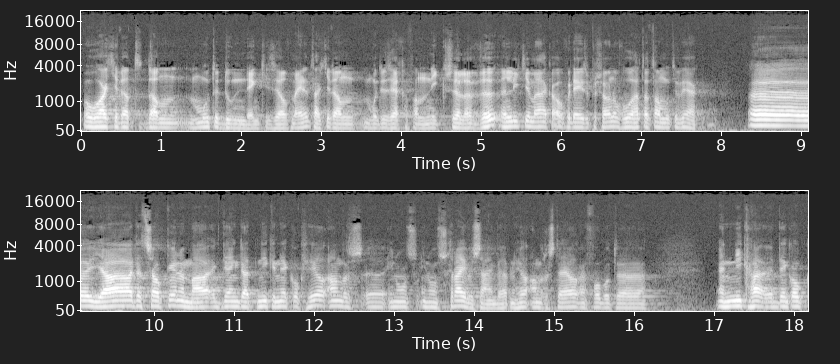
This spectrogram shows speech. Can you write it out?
Hoe had je dat dan moeten doen, denk je zelf mee? Had je dan moeten zeggen van, Nick, zullen we een liedje maken over deze persoon? Of hoe had dat dan moeten werken? Uh, ja, dat zou kunnen, maar ik denk dat Nick en ik ook heel anders in, ons, in ons schrijven zijn. We hebben een heel andere stijl. En bijvoorbeeld, en Nick, ik denk ook,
